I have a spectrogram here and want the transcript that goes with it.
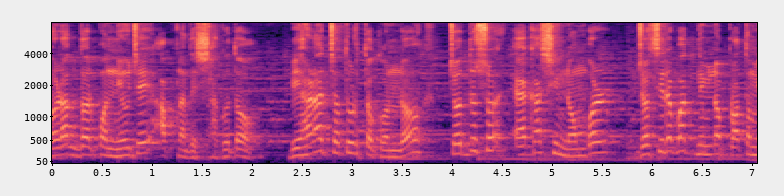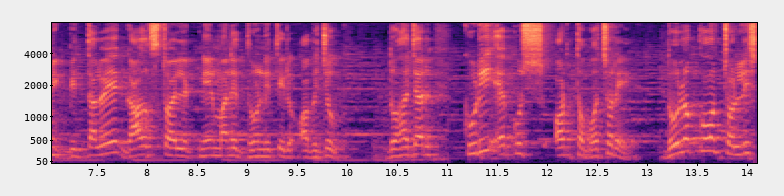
বরাক দর্পণ নিউজে আপনাদের স্বাগত। বিহারার চতুর্থ খণ্ড, চোদ্দোশো একাশি নম্বর জসিরাবাদ নিম্ন প্রাথমিক বিদ্যালয়ে গার্লস টয়লেট নির্মাণের দুর্নীতির অভিযোগ। দু হাজার কুড়ি একুশ অর্থ বছরে দু লক্ষ চল্লিশ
